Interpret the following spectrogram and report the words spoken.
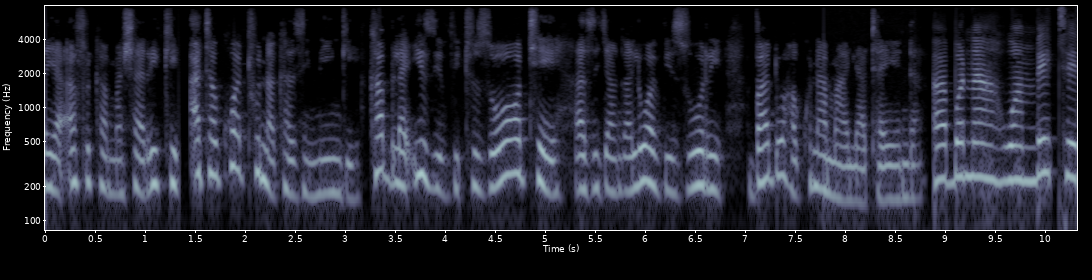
ya Afrika Mashariki atakuwa tu na kazi mingi. Kabla hizi vitu zote hazijaangaliwa vizuri, bado hakuna mahali ataenda. Bwana Wambete,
